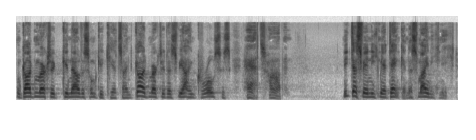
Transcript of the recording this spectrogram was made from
Und Gott möchte genau das umgekehrt sein. Gott möchte, dass wir ein großes Herz haben. Nicht, dass wir nicht mehr denken, das meine ich nicht.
